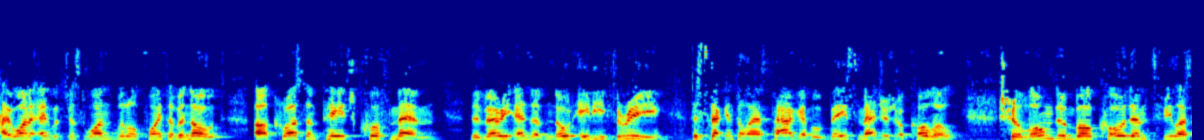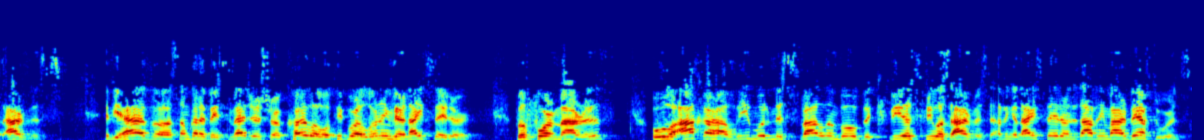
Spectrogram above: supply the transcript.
I want to end with just one little point of a note. Across on page Kuf Mem, the very end of note 83, the second to last paragraph, who base medrash or kolol, shalom bo kodem tfilas arvis. If you have uh, some kind of base medrash or kolol where people are learning their night seder before mariv, ula achar halimud misvalim bo bekviyas tfilas arvis, having a night seder and davening mariv afterwards.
